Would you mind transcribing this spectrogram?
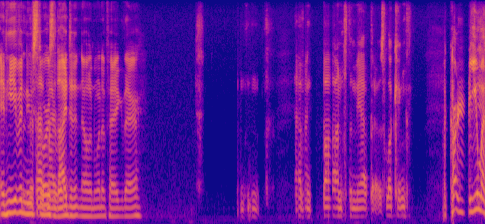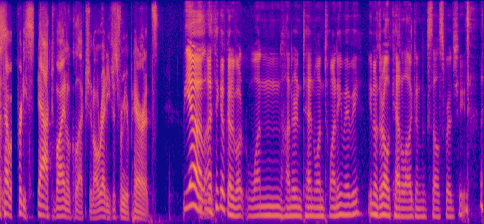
and he even knew stores that I didn't know in Winnipeg. There. Mhm. Haven't gone to them yet, but I was looking. But Carter, you must have a pretty stacked vinyl collection already, just from your parents. Yeah. I think I've got about 110, 120 maybe. You know, they're all cataloged in an Excel spreadsheet.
